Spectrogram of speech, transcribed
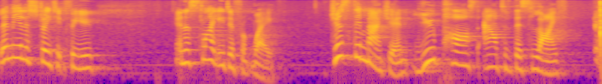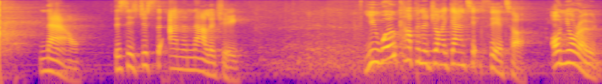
Let me illustrate it for you in a slightly different way. Just imagine you passed out of this life now. This is just an analogy. You woke up in a gigantic theatre on your own.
